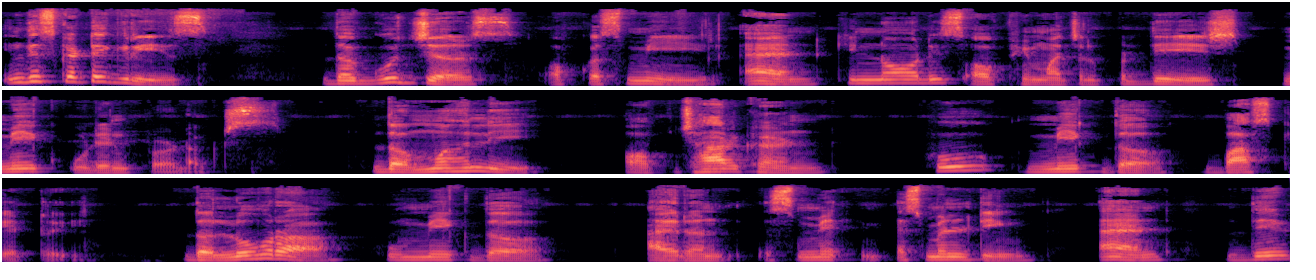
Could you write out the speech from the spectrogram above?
In these categories, the Gujars of Kashmir and Kinauris of Himachal Pradesh make wooden products. The Mahli of Jharkhand who make the basketry. The Lohra who make the iron smelting and they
